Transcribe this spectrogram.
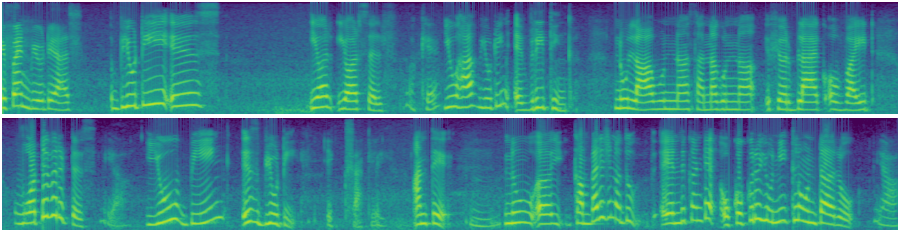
define beauty as beauty is your your self okay you have beauty in everything నువ్వు లావు ఉన్నా సన్నగున్నా if your black or white whatever it is yeah you being is beauty exactly అంతే. నువ్వు కంపారిజన్ వద్దు. ఎందుకంటే ఒక్కొక్కరు యూనిక్లో ఉంటారు. యా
